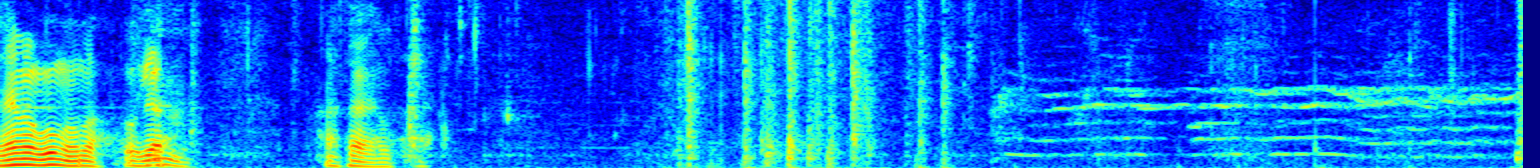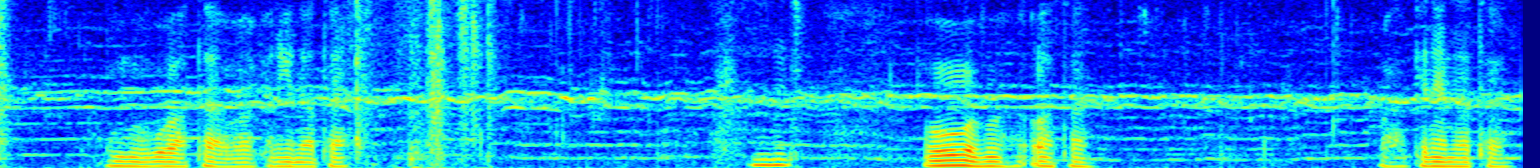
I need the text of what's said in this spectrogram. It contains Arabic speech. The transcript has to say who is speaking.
Speaker 1: 前面不明白，我先，还猜我猜。
Speaker 2: 我我猜，我肯定得猜。我我我猜，我肯定得猜。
